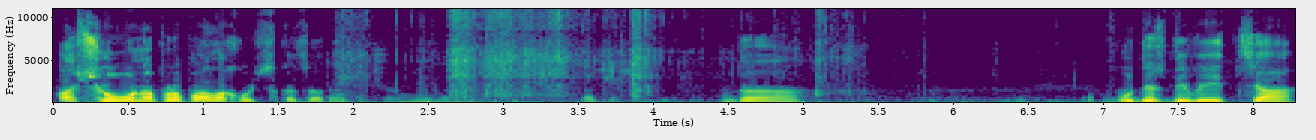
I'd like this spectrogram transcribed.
А що вона пропала, хочеш сказати? Так. Бачиш? Да. Будеш дивитися,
